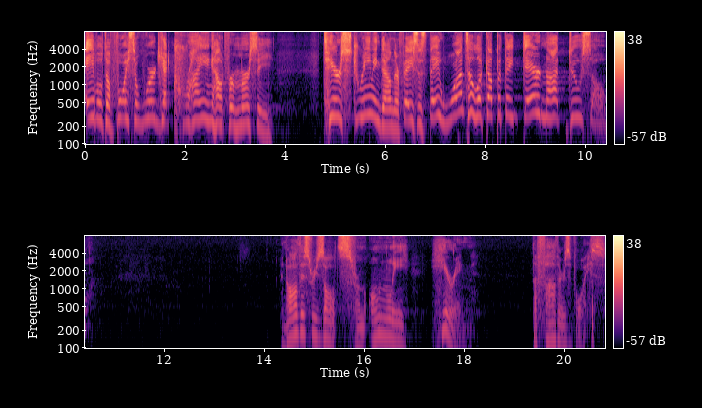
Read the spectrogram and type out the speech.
able to voice a word, yet crying out for mercy. Tears streaming down their faces. They want to look up, but they dare not do so. And all this results from only hearing the Father's voice.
